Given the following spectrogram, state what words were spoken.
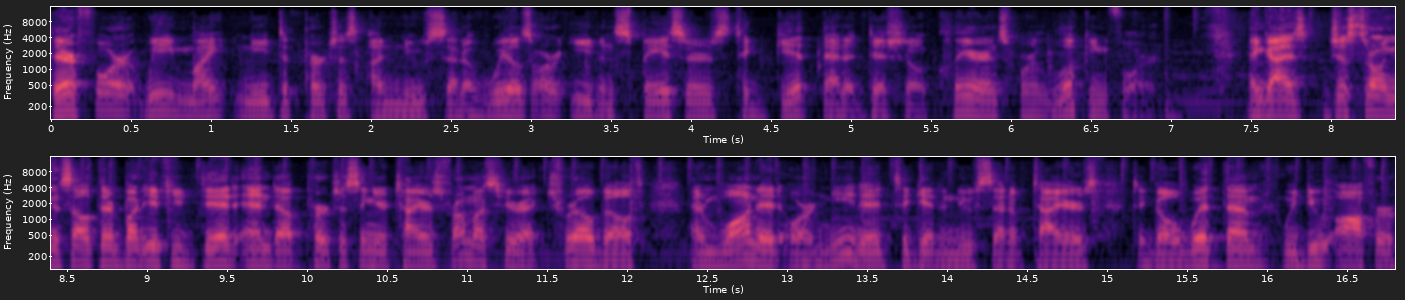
Therefore, we might need to purchase a new set of wheels or even spacers to get that additional clearance we're looking for. And guys, just throwing this out there, but if you did end up purchasing your tires from us here at Trailbuilt and wanted or needed to get a new set of tires to go with them, we do offer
